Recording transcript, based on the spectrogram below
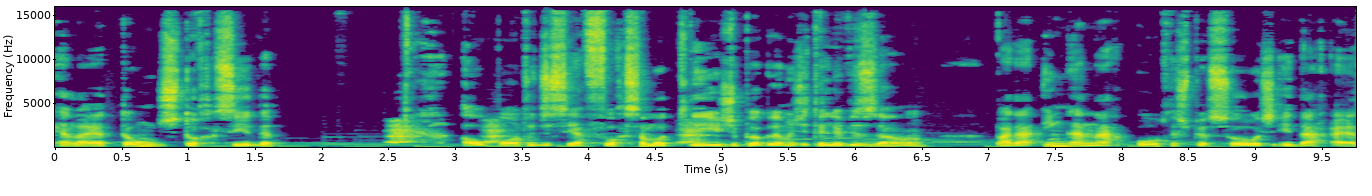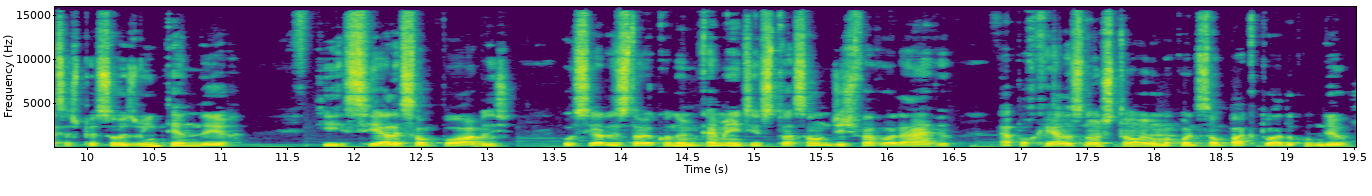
ela é tão distorcida ao ponto de ser a força motriz de programas de televisão para enganar outras pessoas e dar a essas pessoas o entender que se elas são pobres ou se elas estão economicamente em situação desfavorável, é porque elas não estão em uma condição pactuada com Deus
